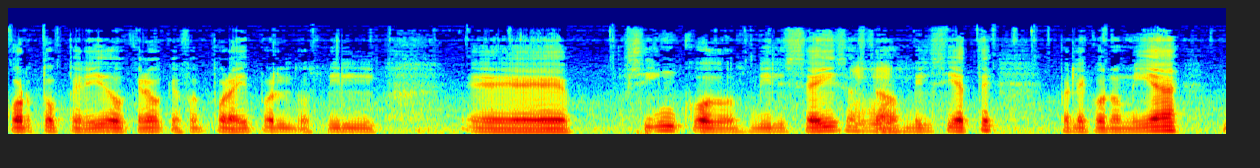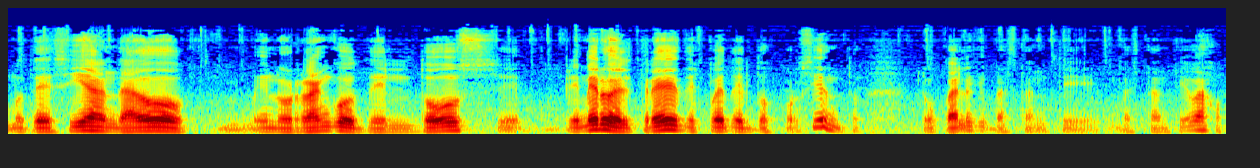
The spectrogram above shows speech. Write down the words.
corto periodo, creo que fue por ahí por el 2005, 2006 hasta 2007, pues la economía, como te decía, ha andado en los rangos del 2, eh, primero del 3, después del 2% lo cual es bastante, bastante bajo.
